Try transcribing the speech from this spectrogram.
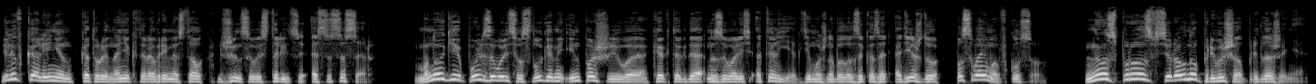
или в Калинин, который на некоторое время стал джинсовой столицей СССР. Многие пользовались услугами инпошива, как тогда назывались ателье, где можно было заказать одежду по своему вкусу. Но спрос все равно превышал предложение.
